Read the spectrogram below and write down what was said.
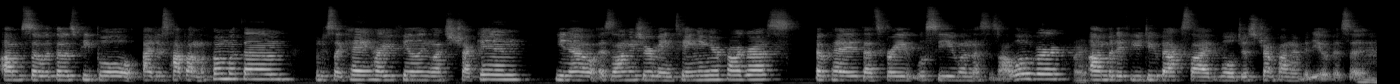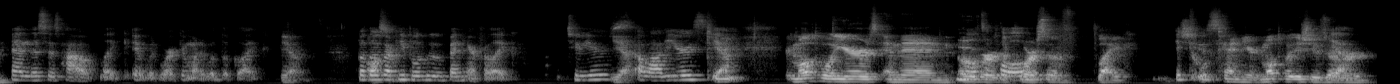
Um, so with those people, I just hop on the phone with them. I'm just like, hey, how are you feeling? Let's check in. You know, as long as you're maintaining your progress, okay, that's great. We'll see you when this is all over. Right. Um, but if you do backslide, we'll just jump on a video visit, Mhm. and this is how like it would work and what it would look like. Yeah. But those are people who've been here for like two years. Yeah. A lot of years. Yeah. Multiple years and then over the course of like Issues. 10 years, multiple issues Yeah. over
